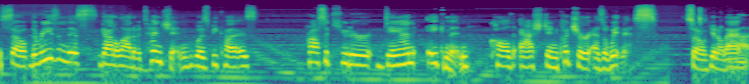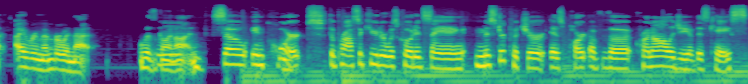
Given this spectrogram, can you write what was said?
So the reason this got a lot of attention was because prosecutor Dan Akemon called Ashton Kutcher as a witness. So you know that Uh, I remember when that was going Mhm. on. So in court, the prosecutor was quoted saying, Mr. Kutcher is part of the chronology of this case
